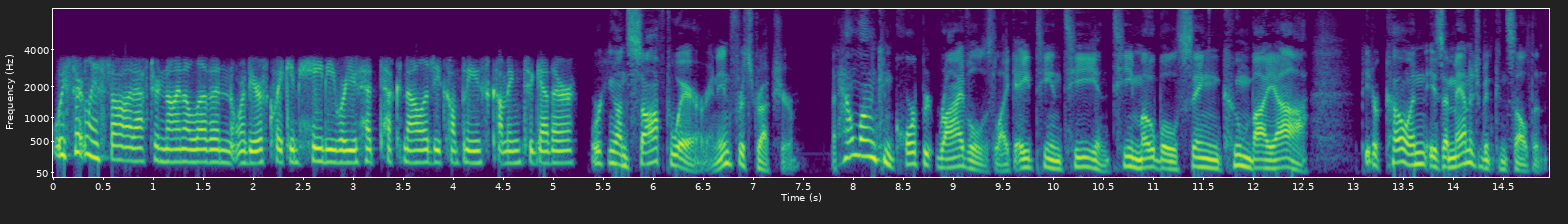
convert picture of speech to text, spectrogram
We certainly saw it after 9-11 or the earthquake in Haiti where you had technology companies coming together. Working on software and infrastructure. But how long can corporate rivals like AT&T and T-Mobile sing kumbaya? Peter Cohen is a management consultant.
